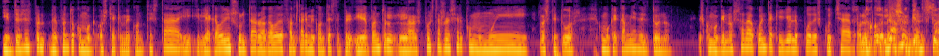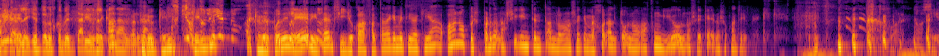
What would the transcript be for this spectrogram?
Y entonces de pronto como que, hostia, que me contesta y, y le acabo de insultar o acabo de faltar y me contesta. Y de pronto la respuesta suele ser como muy respetuosa. Es como que cambian el tono. Es como que no se ha dado cuenta que yo le puedo escuchar o le no, puedo leer sus mensajes. leyendo los comentarios del canal, ah, ¿verdad? Pero que, Hostia, que, estoy me, que me puede leer y tal. Si yo con la faltada que he metido aquí, ah, oh, no, pues perdona, sigue intentándolo, no sé qué, mejora el tono, haz un guion, no sé qué, no sé cuánto. ¿Qué, qué? Joder, no, sí,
